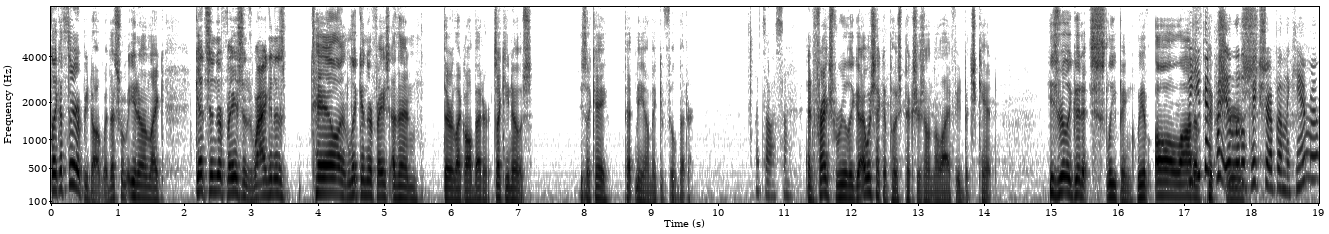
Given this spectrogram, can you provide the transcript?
like a therapy dog would. That's what you know, and like gets in their face and is wagging his tail and licking their face, and then they're like all better. It's like he knows. He's like, "Hey, pet me, I'll make you feel better." That's awesome. And Frank's really good. I wish I could post pictures on the live feed, but you can't. He's really good at sleeping. We have a lot Well, of pictures. you can put a little picture up on the camera.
